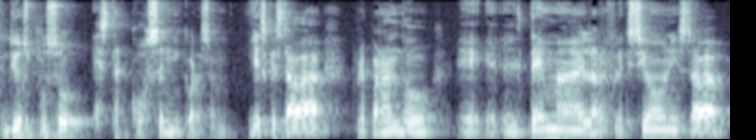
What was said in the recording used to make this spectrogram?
Dios puso esta cosa en mi corazón. Y es que estaba preparando eh, el tema, la reflexión y estaba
